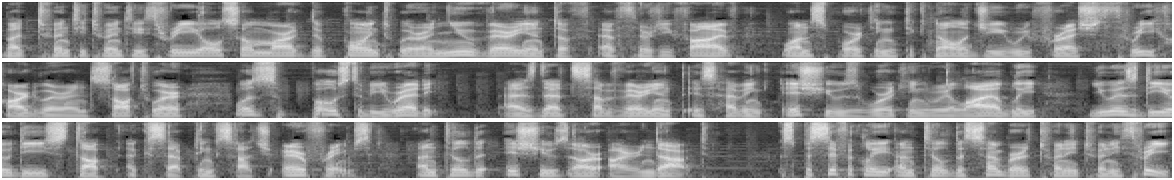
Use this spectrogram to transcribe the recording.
But 2023 also marked the point where a new variant of F-35, one sporting technology refresh 3 hardware and software, was supposed to be ready. As that subvariant is having issues working reliably, US DoD stopped accepting such airframes until the issues are ironed out. Specifically until December 2023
